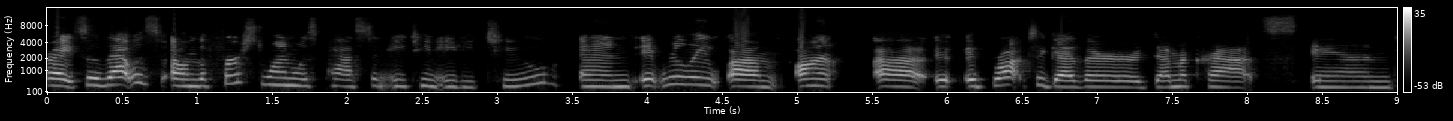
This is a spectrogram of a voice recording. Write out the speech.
Right. So that was um, the first one was passed in 1882, and it really um, on uh, it, it brought together Democrats and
